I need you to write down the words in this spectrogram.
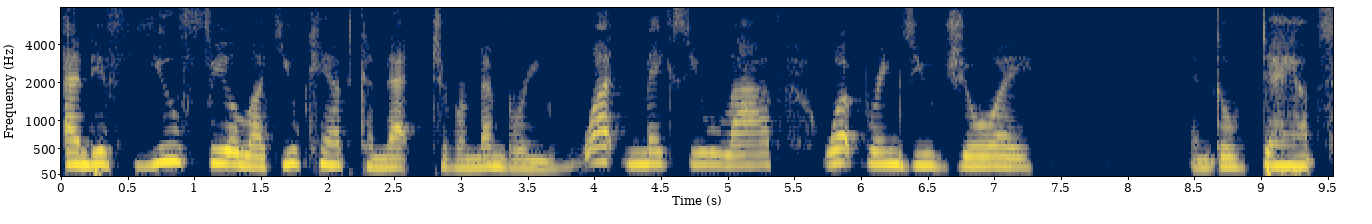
And if you feel like you can't connect to remembering what makes you laugh, what brings you joy, then go dance,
